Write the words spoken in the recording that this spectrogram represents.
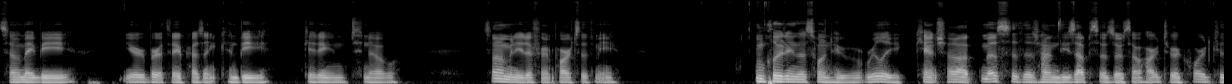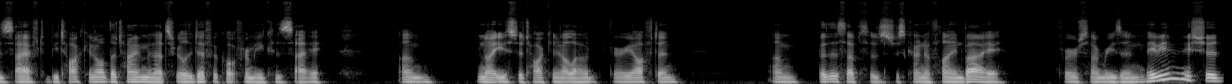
so maybe your birthday present can be getting to know so many different parts of me, including this one who really can't shut up. Most of the time, these episodes are so hard to record because I have to be talking all the time, and that's really difficult for me because I um, I'm not used to talking out loud very often. Um, but this episode's just kind of flying by for some reason. Maybe I should.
